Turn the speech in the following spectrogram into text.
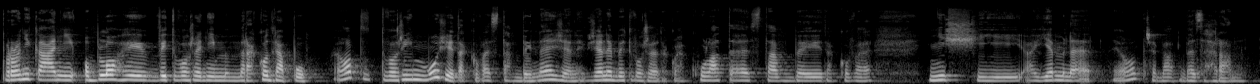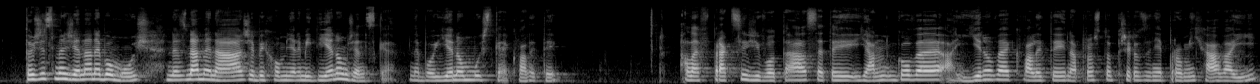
pronikání oblohy vytvořením mrakodrapu. Jo, to tvoří muži takové stavby, ne ženy. Ženy by tvořily takové kulaté stavby, takové nižší a jemné, jo, třeba bez hran. To, že jsme žena nebo muž, neznamená, že bychom měli mít jenom ženské nebo jenom mužské kvality ale v praxi života se ty jangové a jinové kvality naprosto přirozeně promíchávají.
